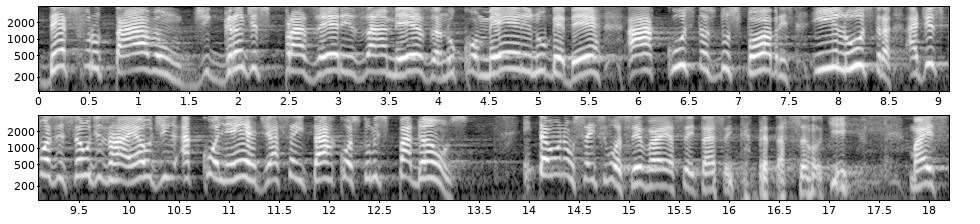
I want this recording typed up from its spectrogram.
desfrutavam de grandes prazeres à mesa, no comer e no beber, à custas dos pobres, e ilustra a disposição de Israel de acolher, de aceitar costumes pagãos. Então, eu não sei se você vai aceitar essa interpretação aqui, mas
